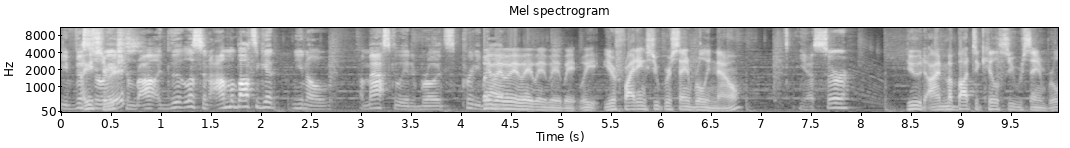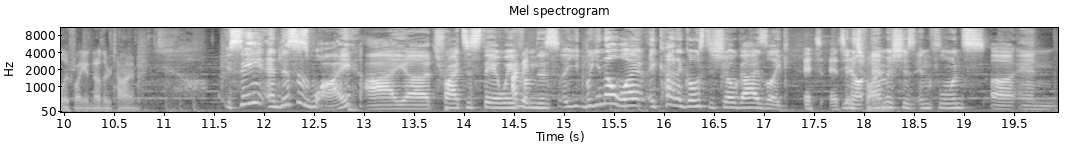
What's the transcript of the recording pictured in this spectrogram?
Evisceration, bro. Listen, I'm about to get you know emasculated, bro. It's pretty Wait, bad. wait, wait, wait, wait, wait, wait, wait. You're fighting Super Saiyan Broly now? Yes, sir. Dude, I'm about to kill Super Saiyan Broly for like another time. You see, and this is why I uh, tried to stay away I from mean- this. uh, But you know what? It kind of goes to show, guys, like It's it's you know. Emish's influence uh, and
